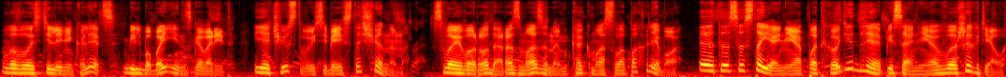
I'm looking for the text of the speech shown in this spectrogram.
Во «Властелине колец» Бильбо Бэггинс говорит «Я чувствую себя истощенным, своего рода размазанным, как масло по хлебу». Это состояние подходит для описания ваших дел.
